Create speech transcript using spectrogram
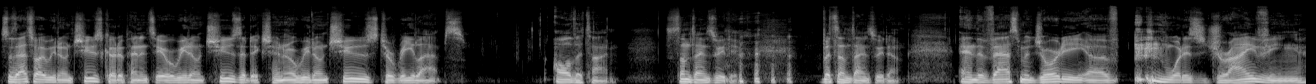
So that's why we don't choose codependency or we don't choose addiction or we don't choose to relapse all the time. Sometimes we do but sometimes we don't. And the vast majority of what is driving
